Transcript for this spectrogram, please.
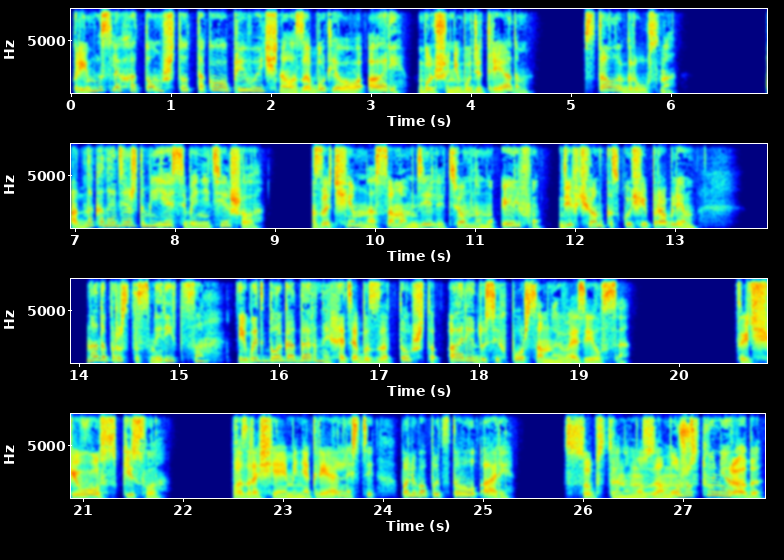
при мыслях о том, что такого привычного, заботливого Ари больше не будет рядом, стало грустно. Однако надеждами я себя не тешила. Зачем на самом деле темному эльфу девчонка с кучей проблем? Надо просто смириться и быть благодарной хотя бы за то, что Ари до сих пор со мной возился. «Ты чего скисла?» Возвращая меня к реальности, полюбопытствовал Ари. «Собственному замужеству не рада?»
